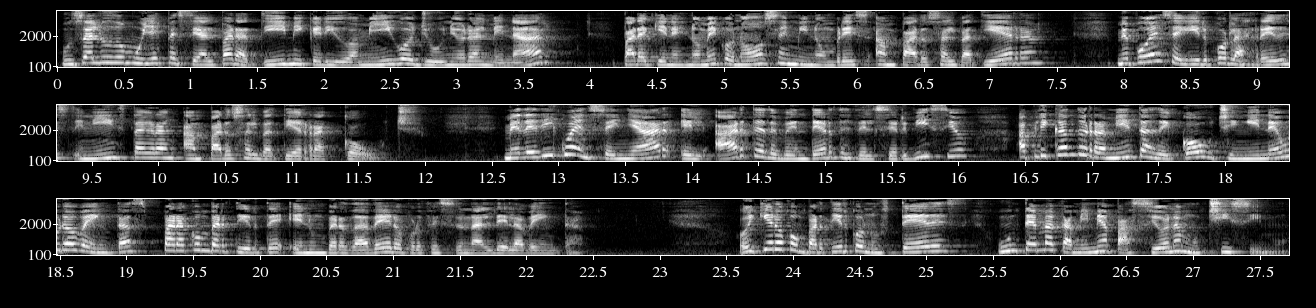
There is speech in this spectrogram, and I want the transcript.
Un saludo muy especial para ti, mi querido amigo Junior Almenar. Para quienes no me conocen, mi nombre es Amparo Salvatierra. Me pueden seguir por las redes en Instagram Amparo Salvatierra Coach. Me dedico a enseñar el arte de vender desde el servicio, aplicando herramientas de coaching y neuroventas para convertirte en un verdadero profesional de la venta. Hoy quiero compartir con ustedes un tema que a mí me apasiona muchísimo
